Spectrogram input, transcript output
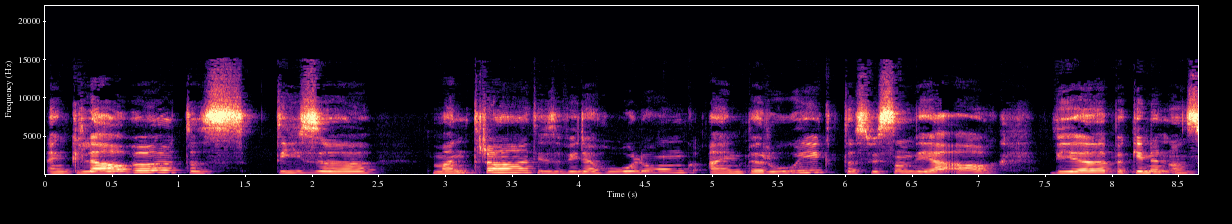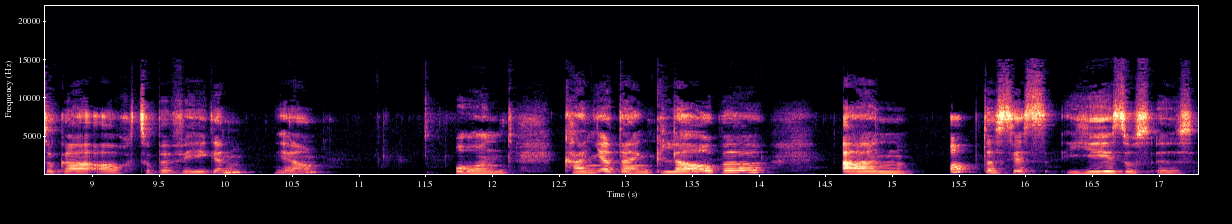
Ein Glaube, dass diese Mantra, diese Wiederholung einen beruhigt. Das wissen wir ja auch. Wir beginnen uns sogar auch zu bewegen. Ja? Und kann ja dein Glaube an, ob das jetzt Jesus ist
